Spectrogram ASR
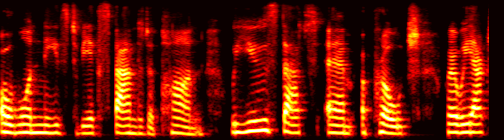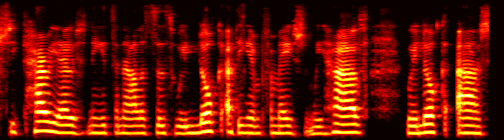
or one needs to be expanded upon. We use that um, approach where we actually carry out needs analysis. We look at the information we have, we look at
